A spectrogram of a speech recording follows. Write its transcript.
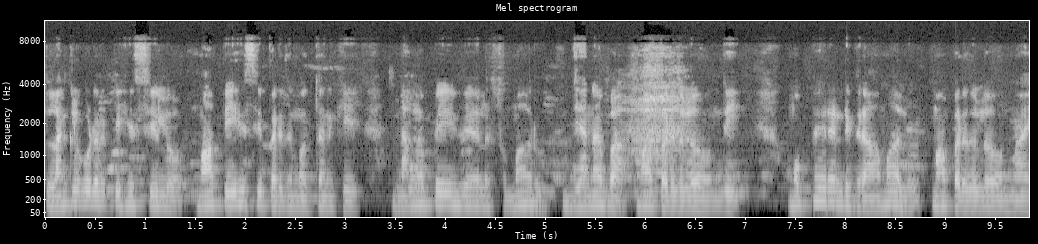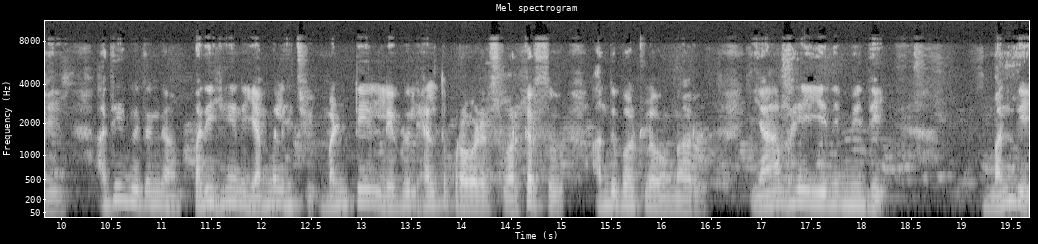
లంకలగూడ పిహెచ్సిలో మా పిహెచ్సి పరిధి మొత్తానికి నలభై వేల సుమారు జనాభా మా పరిధిలో ఉంది. ముప్పై రెండు గ్రామాలు మా పరిధిలో ఉన్నాయి. అదేవిధంగా పదిహేను MLH multi level health providers workers అందుబాటులో ఉన్నారు. యాభై ఎనిమిది మంది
